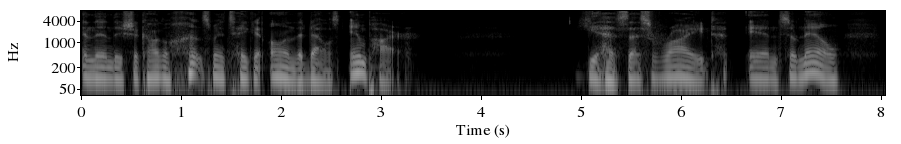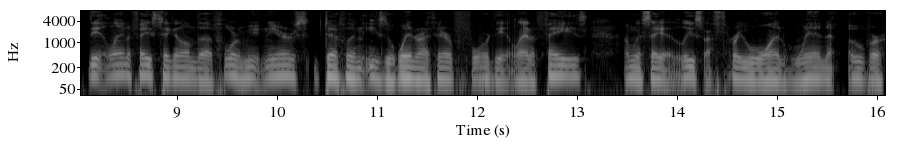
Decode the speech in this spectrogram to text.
And then the Chicago Huntsmen taking on the Dallas Empire. Yes, that's right. And so now the Atlanta FaZe taking on the Florida Mutineers. Definitely an easy win right there for the Atlanta FaZe. I'm going to say at least a 3 1 win over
